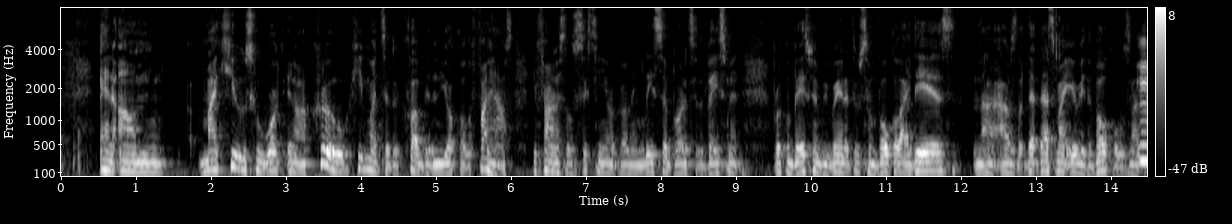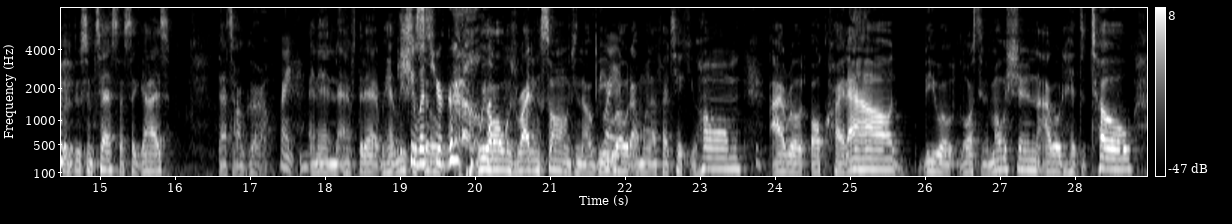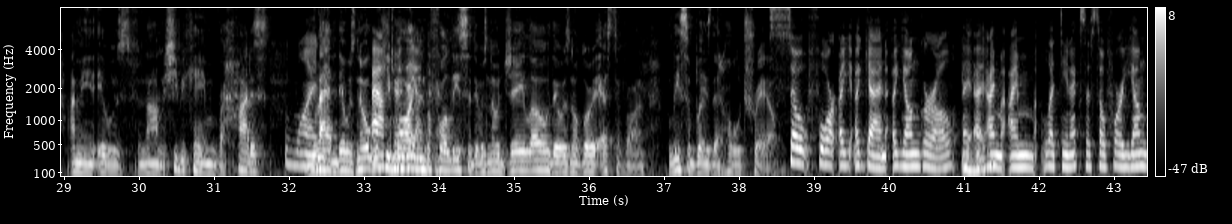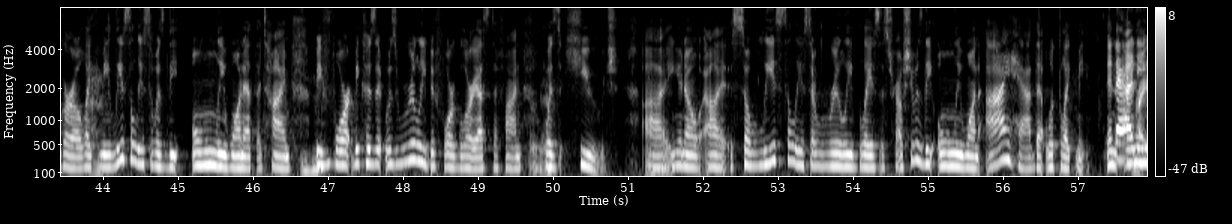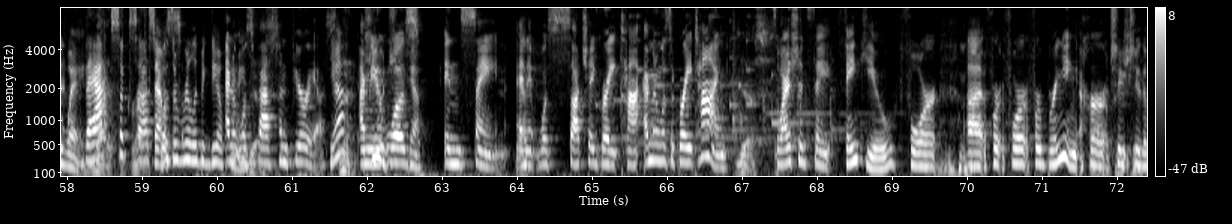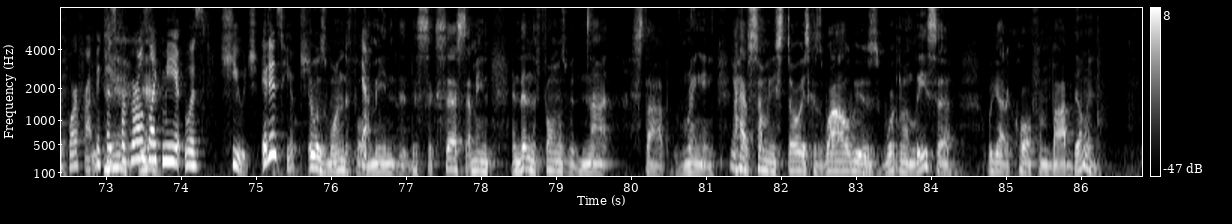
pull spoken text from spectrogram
And um, Mike Hughes, who worked in our crew, he went to the club in New York called the Funhouse. He found this little 16 year old girl named Lisa, brought her to the basement, Brooklyn basement. We ran it through some vocal ideas. And I, I was that, that's my area, the vocals. And I put it through some tests. I said, guys, that's our girl. Right. And then after that, we had Lisa. She was so your girl. we all was writing songs. You know, B Right. wrote "I Wonder If I Take You Home." I wrote "All Cried Out." B wrote "Lost in Emotion." I wrote "Head to Toe." I mean, it was phenomenal. She became the hottest One Latin. There was no Ricky Martin before Lisa. There was no J Lo. There was no Gloria Estefan. Lisa blazed that whole trail. So for a, again a young girl, I, I, mm-hmm. I'm I'm Latinx. So for a young girl like me, Lisa Lisa was the only one at the time mm-hmm. before because it was really before Gloria Estefan was huge. Uh, you know, uh, so Lisa Lisa really blazed this trail. She was the only one I had that looked like me in That- any Right. way. That Right, success that was a really big deal for and me. it was Yes. Fast and Furious. Yeah. I mean, Huge. it was Yeah. insane, and it was such a great time. I mean, it was a great time. Yes. So I should say thank you for uh, for for for bringing her to to the forefront because for girls yeah. like me it was huge. It is huge. It was wonderful. Yeah. I mean, the, the success. I mean, and then the phones would not stop ringing. I have so many stories because while we was working on Lisa, we got a call from Bob Dylan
